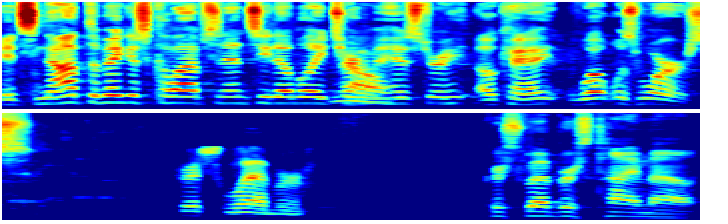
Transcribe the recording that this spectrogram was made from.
It's not the biggest collapse in NCAA tournament No. history. Okay, what was worse? Chris Webber. Chris Webber's timeout.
